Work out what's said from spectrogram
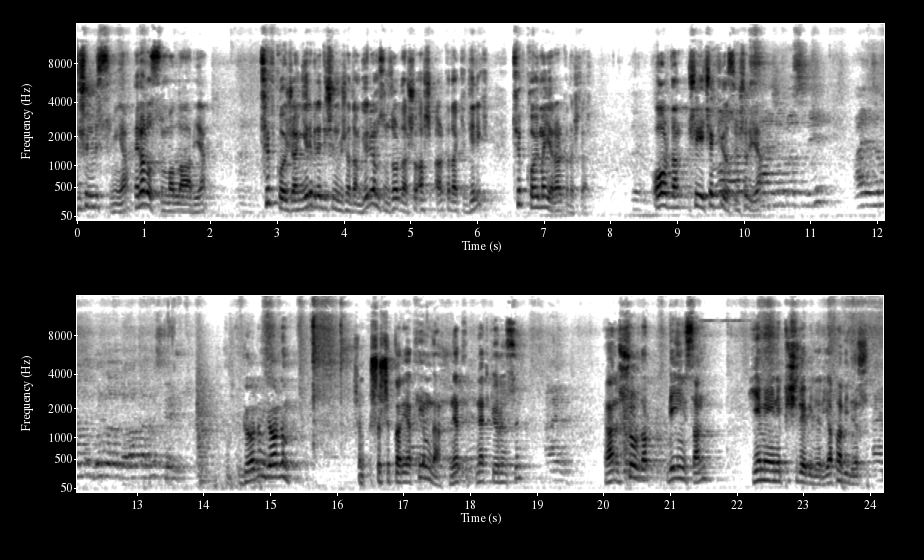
düşünmüşsün ya. Helal olsun vallahi abi ya. Tüp koyacağın yeri bile düşünmüş adam. Görüyor musunuz orada şu arkadaki delik tüp koyma yeri arkadaşlar. Oradan şeyi çekiyorsun Bu şuraya. Sadece burası değil, aynı zamanda burada da dolaplarımız mevcut. Gördüm gördüm. Şimdi şu ışıkları yakayım da net net görünsün. Yani şurada bir insan yemeğini pişirebilir, yapabilir. Aynen.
